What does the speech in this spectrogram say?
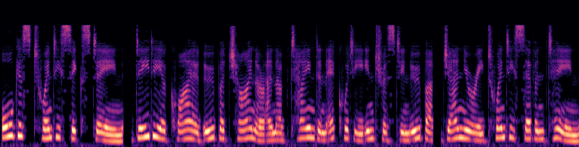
August 2016, Didi acquired Uber China and obtained an equity interest in Uber. January 2017,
